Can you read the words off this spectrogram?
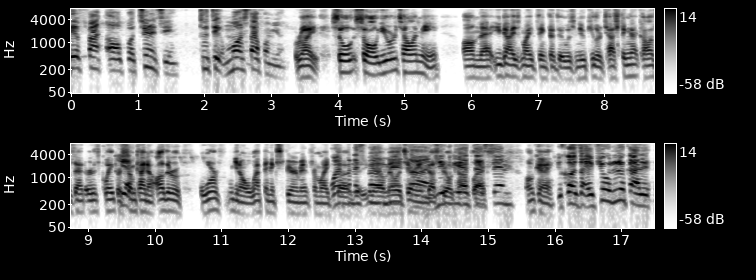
they find an opportunity to take more stuff from you. Right. So so you were telling me um that you guys might think that it was nuclear testing that caused that earthquake or Yeah. some kind of other war you know weapon experiment from like Weapon the, the you know, military uh, industrial complex. testing. Okay. Because uh, if you look at it,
